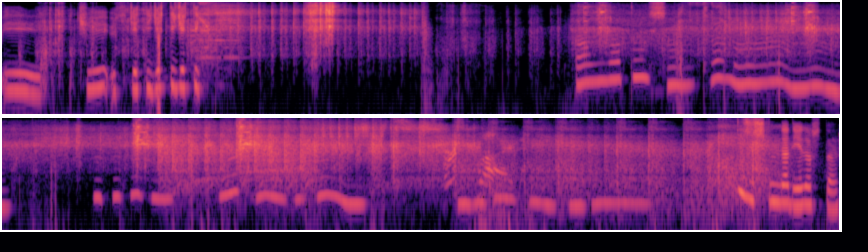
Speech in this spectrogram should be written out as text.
1 2 3 getdi, getdi, getdi. Anladıysan tamam. Düz üstümdə deyə dostlar.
